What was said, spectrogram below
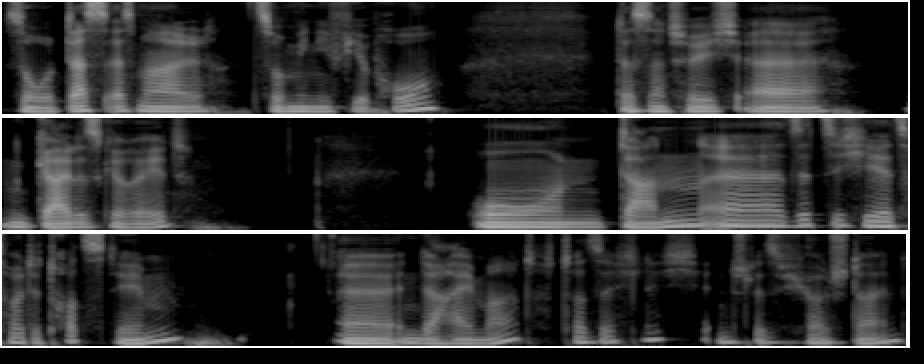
So, das erstmal zur Mini 4 Pro. Das ist natürlich äh, ein geiles Gerät. Und dann äh, sitze ich hier jetzt heute trotzdem äh, in der Heimat tatsächlich, in Schleswig-Holstein,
